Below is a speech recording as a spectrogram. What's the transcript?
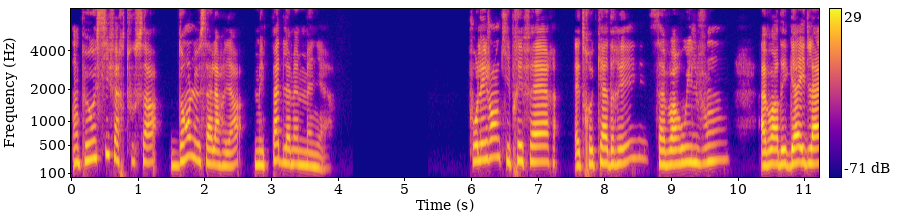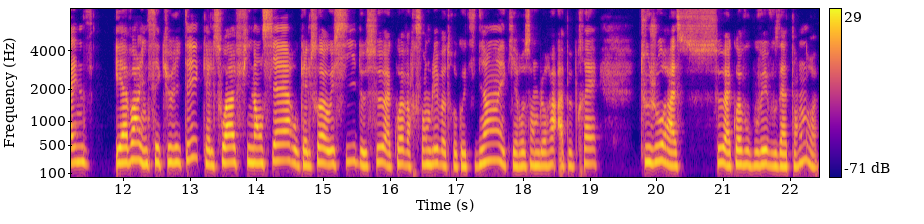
on peut aussi faire tout ça dans le salariat, mais pas de la même manière. Pour les gens qui préfèrent être cadrés, savoir où ils vont, avoir des guidelines et avoir une sécurité, qu'elle soit financière ou qu'elle soit aussi de ce à quoi va ressembler votre quotidien et qui ressemblera à peu près toujours à ce à quoi vous pouvez vous attendre,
